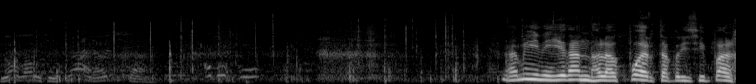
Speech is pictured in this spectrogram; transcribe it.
No, vamos a entrar ahorita. La mini llegando a la puerta principal.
